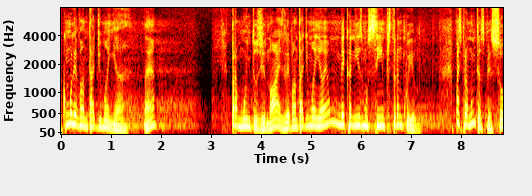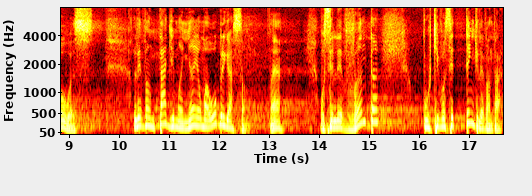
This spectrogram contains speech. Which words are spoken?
como levantar de manhã, né? Para muitos de nós, levantar de manhã é um mecanismo simples, tranquilo. Mas para muitas pessoas, levantar de manhã é uma obrigação, né? Você levanta porque você tem que levantar.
